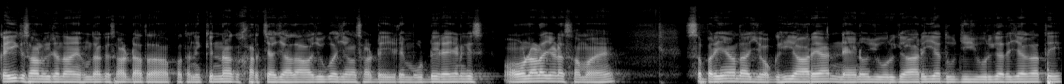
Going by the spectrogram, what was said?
ਕਈ ਕਿਸਾਨ ਵੀਰਾਂ ਦਾ ਐ ਹੁੰਦਾ ਕਿ ਸਾਡਾ ਤਾਂ ਪਤਾ ਨਹੀਂ ਕਿੰਨਾ ਕੁ ਖਰਚਾ ਜ਼ਿਆਦਾ ਆ ਜਾਊਗਾ ਜਾਂ ਸਾਡੇ ਜਿਹੜੇ ਮੋਢੇ ਰਹਿ ਜਾਣਗੇ, ਆਉਣ ਵਾਲਾ ਜਿਹੜਾ ਸਮਾਂ ਹੈ, ਸਪਰੇਆਂ ਦਾ ਯੁੱਗ ਹੀ ਆ ਰਿਹਾ, ਨੈਨੋ ਯੂਰੀਆ ਆ ਰਹੀ ਹੈ ਦੂਜੀ ਯੂਰੀਆ ਦੀ ਜਗ੍ਹਾ ਤੇ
